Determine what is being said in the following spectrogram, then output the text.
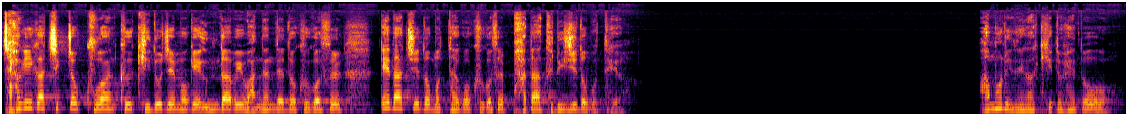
자기가 직접 구한 그 기도 제목에 응답이 왔는데도 그것을 깨닫지도 못하고 그것을 받아들이지도 못해요. 아무리 내가 기도해도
